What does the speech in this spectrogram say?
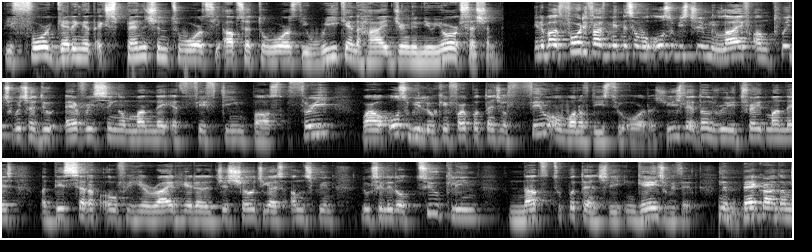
before getting that expansion towards the upside towards the weekend high during the New York session. In about 45 minutes I will also be streaming live on Twitch which I do every single Monday at 15 past 3 where I'll also be looking for a potential fill on one of these two orders. Usually I don't really trade Mondays, but this setup over here, right here, that I just showed you guys on the screen, looks a little too clean not to potentially engage with it. In the background I'm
